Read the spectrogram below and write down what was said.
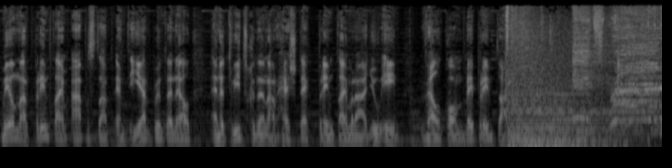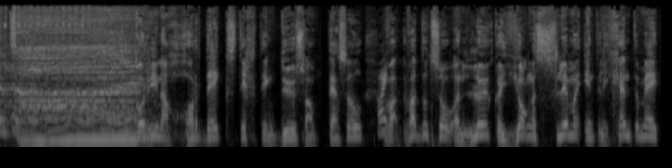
mail naar primtimeapenstaartntr.nl en het tweets kunnen naar hashtag Primtime Radio 1. Welkom bij Primtime. Corina Hordijk, Stichting Duurzaam Tessel. Wat, wat doet zo'n leuke, jonge, slimme, intelligente meid...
